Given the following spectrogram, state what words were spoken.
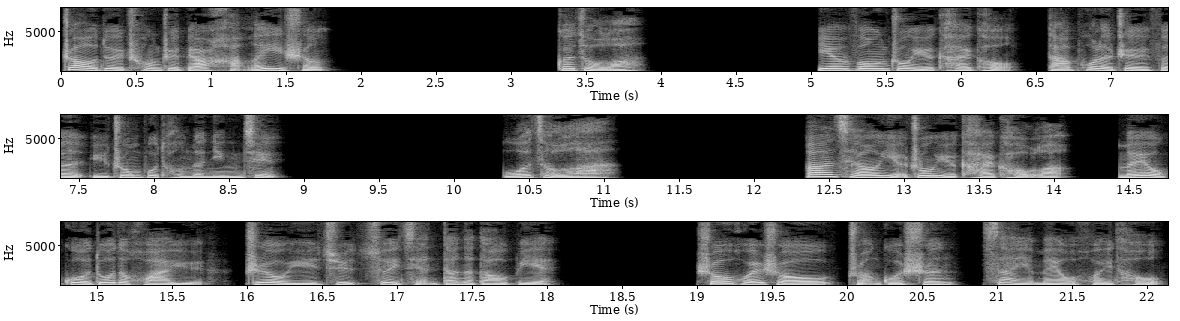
赵队冲这边喊了一声：“该走了。”严峰终于开口，打破了这份与众不同的宁静：“我走了。”阿强也终于开口了，没有过多的话语，只有一句最简单的道别。收回手，转过身，再也没有回头。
